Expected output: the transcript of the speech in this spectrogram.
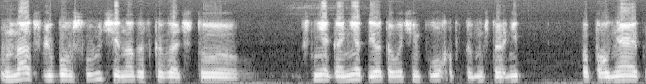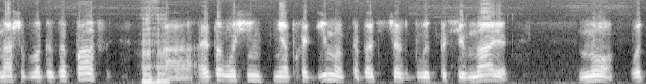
у нас в любом случае надо сказать, что снега нет, и это очень плохо, потому что они пополняют наши влагозапасы. Uh-huh. А это очень необходимо, когда сейчас будет посевная. Но вот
